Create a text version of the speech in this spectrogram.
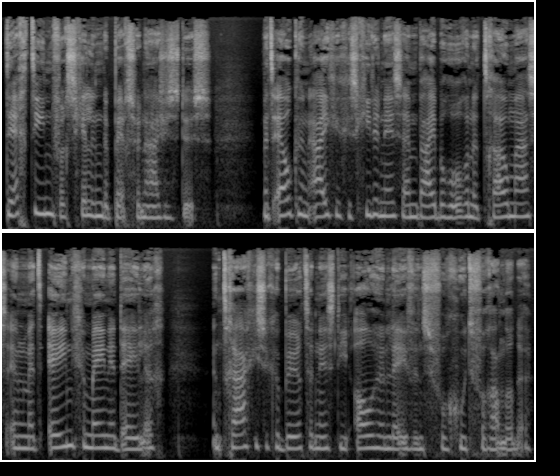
Dertien verschillende personages dus, met elk hun eigen geschiedenis en bijbehorende trauma's en met één gemene deler, een tragische gebeurtenis die al hun levens voorgoed veranderde.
